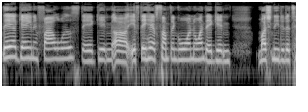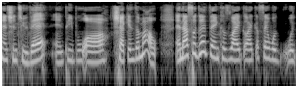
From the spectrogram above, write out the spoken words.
they're gaining followers. They're getting, uh, if they have something going on, they're getting much needed attention to that and people are checking them out. And that's a good thing because like like i said what, what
